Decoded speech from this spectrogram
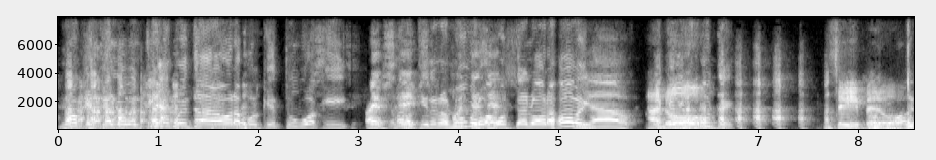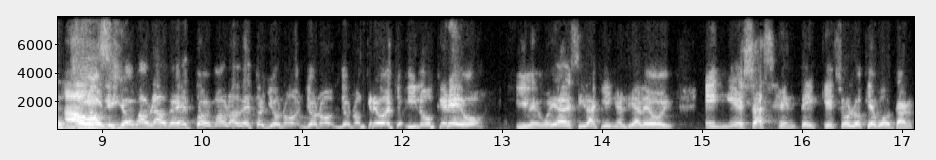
No, que Carlos Beltrán no puede entrar ahora porque estuvo aquí. no, tiene los pues números, vamos a mostrarlo ahora joven. Cuidado. Ah, no. Sí, pero aún. yo hemos hablado de esto, hemos hablado de esto. Yo no, yo no, yo no creo esto y no creo, y le voy a decir aquí en el día de hoy, en esas gente que son los que votan,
